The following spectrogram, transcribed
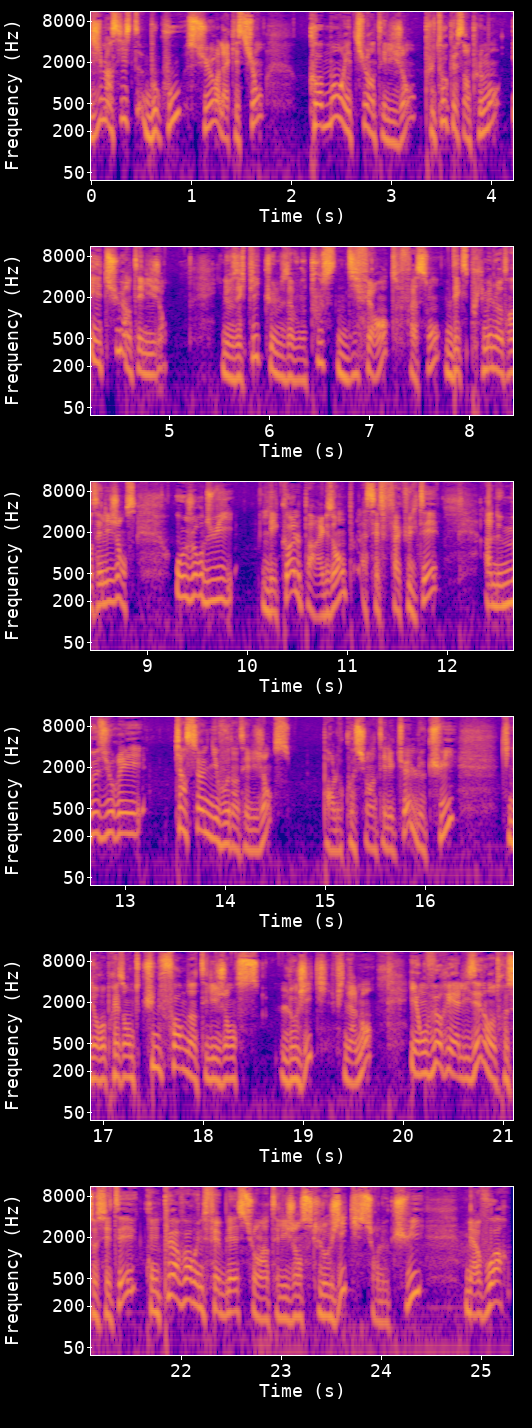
Jim insiste beaucoup sur la question comment es-tu intelligent? Plutôt que simplement es-tu intelligent? Il nous explique que nous avons tous différentes façons d'exprimer notre intelligence. Aujourd'hui, l'école, par exemple, a cette faculté à ne mesurer qu'un seul niveau d'intelligence, le quotient intellectuel, le QI, qui ne représente qu'une forme d'intelligence logique finalement. Et on veut réaliser dans notre société qu'on peut avoir une faiblesse sur l'intelligence logique, sur le QI, mais avoir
